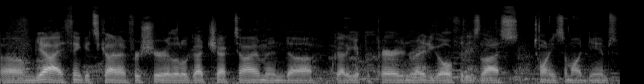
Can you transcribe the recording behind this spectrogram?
um, yeah, I think it's kind of for sure a little gut check time, and uh, got to get prepared and ready to go for these last 20 some odd games.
